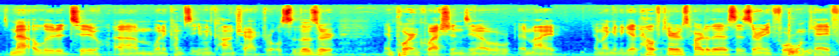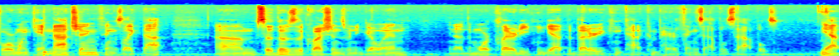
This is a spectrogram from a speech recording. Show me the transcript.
as Matt alluded to um, when it comes to even contract roles. So those are important questions. You know, am I am I going to get healthcare as part of this? Is there any 401k 401k matching things like that? Um, so those are the questions when you go in. You know, the more clarity you can get, the better you can kind of compare things apples to apples. Yeah,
